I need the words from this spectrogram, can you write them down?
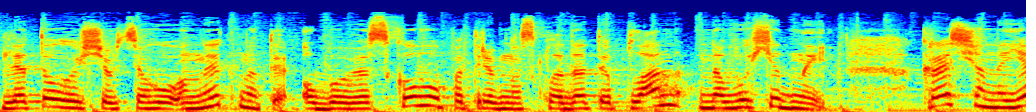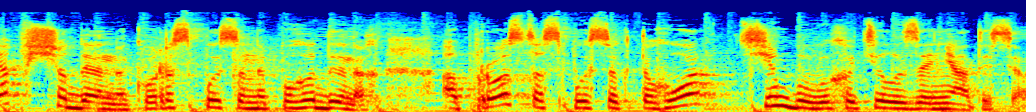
Для того, щоб цього уникнути, обов'язково потрібно складати план на вихідний. Краще не як в щоденнику, розписаний по годинах, а просто список того, чим би ви хотіли зайнятися.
